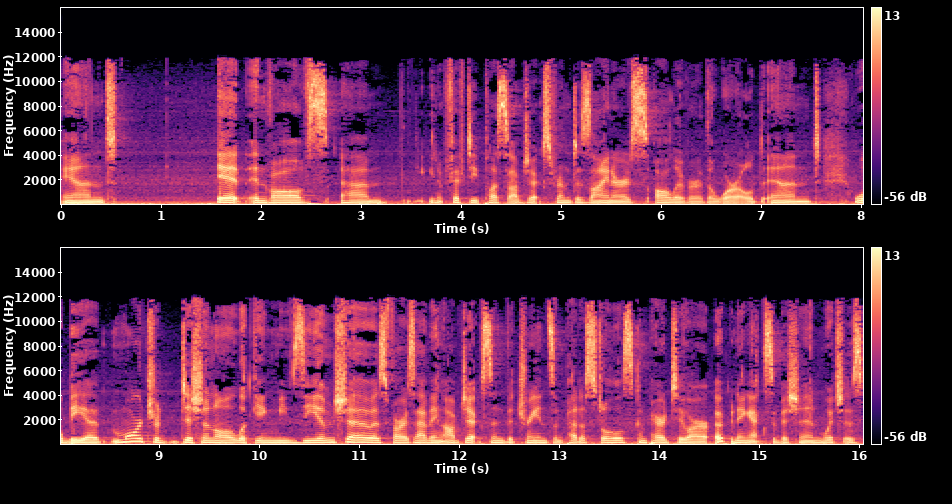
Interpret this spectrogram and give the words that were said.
And it involves um, you know 50 plus objects from designers all over the world and will be a more traditional looking museum show as far as having objects and vitrines and pedestals compared to our opening exhibition which is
